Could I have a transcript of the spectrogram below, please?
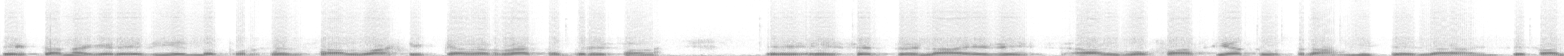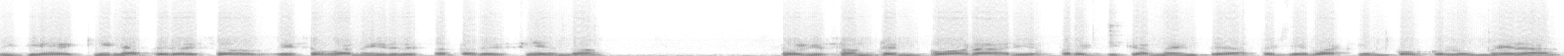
están agrediendo por ser salvajes cada rato, pero eso, eh, excepto el Aedes algo faciatus, transmite la encefalitis equina, pero eso, esos van a ir desapareciendo, porque son temporarios prácticamente hasta que baje un poco la humedad.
